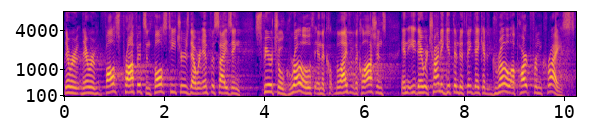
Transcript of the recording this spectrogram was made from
There were, there were false prophets and false teachers that were emphasizing spiritual growth in the life of the Colossians, and they were trying to get them to think they could grow apart from Christ.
